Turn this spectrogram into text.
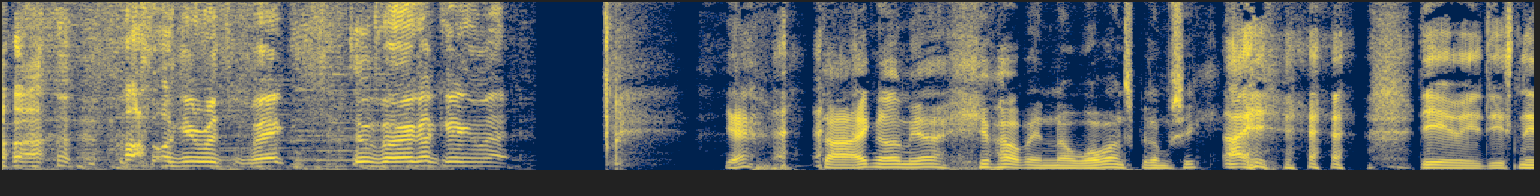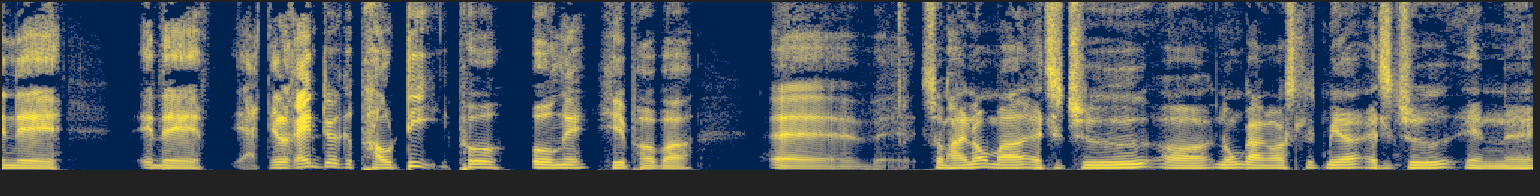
og give respekt til Burger King, mand. Ja, der er ikke noget mere hiphop, end når Wobberen spiller musik. Nej, det er, det er sådan en, øh, en øh, ja, det er en rendyrket parodi på unge hiphopper. Øh, Som har enormt meget attitude, og nogle gange også lidt mere attitude end, øh,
